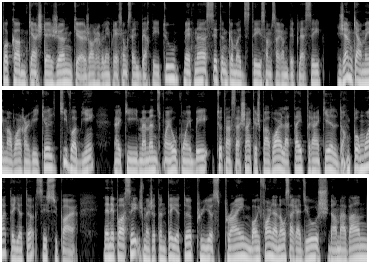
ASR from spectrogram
pas comme quand j'étais jeune, que genre j'avais l'impression que c'est la liberté et tout. Maintenant, c'est une commodité, ça me sert à me déplacer. J'aime quand même avoir un véhicule qui va bien, euh, qui m'amène du point A au point B, tout en sachant que je peux avoir la tête tranquille. Donc pour moi, Toyota, c'est super. L'année passée, je m'achète une Toyota Prius Prime. Bon, ils font une annonce à radio, je suis dans ma van,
